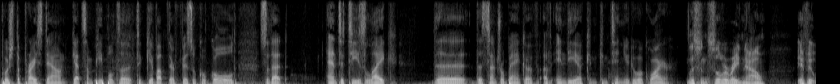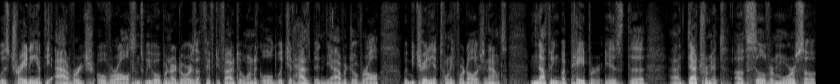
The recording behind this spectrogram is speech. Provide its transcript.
push the price down, get some people to, to give up their physical gold so that entities like the the central bank of, of India can continue to acquire. Listen, silver right now, if it was trading at the average overall since we've opened our doors of 55 to 1 of gold, which it has been, the average overall would be trading at $24 an ounce. Nothing but paper is the uh, detriment of silver more so.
